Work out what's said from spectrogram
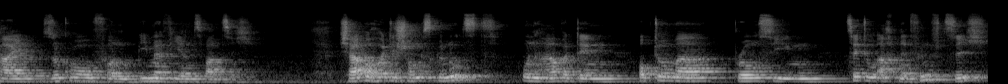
Kai Succo von Beamer24. Ich habe heute Chance genutzt und habe den Optoma ProScene ZU850,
